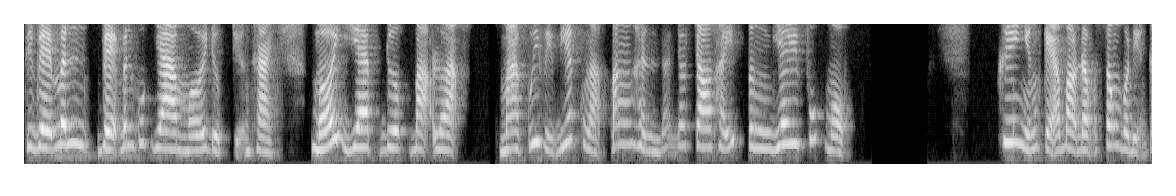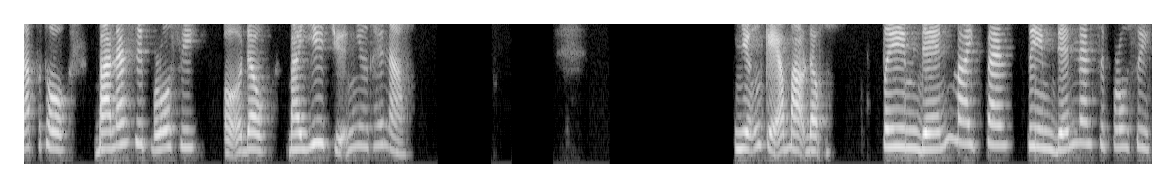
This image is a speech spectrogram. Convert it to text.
Thì vệ binh vệ binh quốc gia mới được triển khai. Mới dẹp được bạo loạn mà quý vị biết là băng hình đó cho thấy từng giây phút một. Khi những kẻ bạo động xông vào điện Capitol, bà Nancy Pelosi ở đâu? Bà di chuyển như thế nào? Những kẻ bạo động tìm đến Mike Pence, tìm đến Nancy Pelosi,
